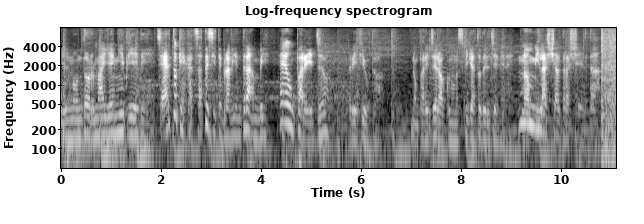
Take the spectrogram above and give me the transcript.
il mondo ormai è ai miei piedi. Certo che a cazzate siete bravi entrambi. È un pareggio. Rifiuto. Non pareggerò con uno sfigato del genere. Non mi lasci altra scelta.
